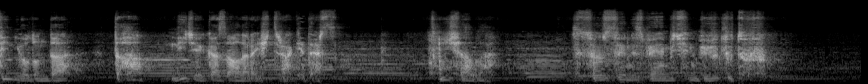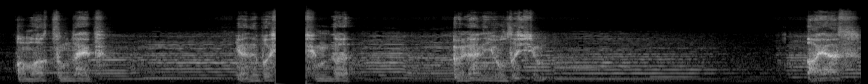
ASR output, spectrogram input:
din yolunda daha nice gazalara iştirak edersin. İnşallah. Sözleriniz benim için büyük lütuf. Ama aklımda hep yanı başımda ölen yoldaşım Ayaz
